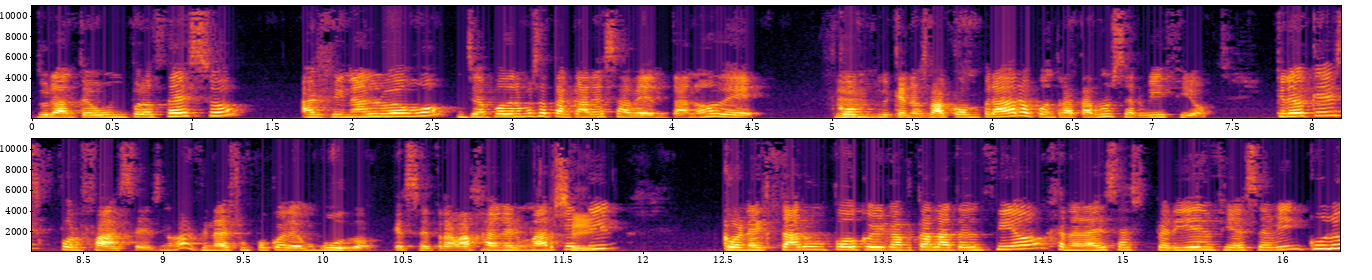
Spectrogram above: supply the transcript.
durante un proceso, al final luego ya podremos atacar esa venta, ¿no? De hmm. que nos va a comprar o contratar un servicio creo que es por fases, ¿no? Al final es un poco de embudo que se trabaja en el marketing, conectar un poco y captar la atención, generar esa experiencia, ese vínculo.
